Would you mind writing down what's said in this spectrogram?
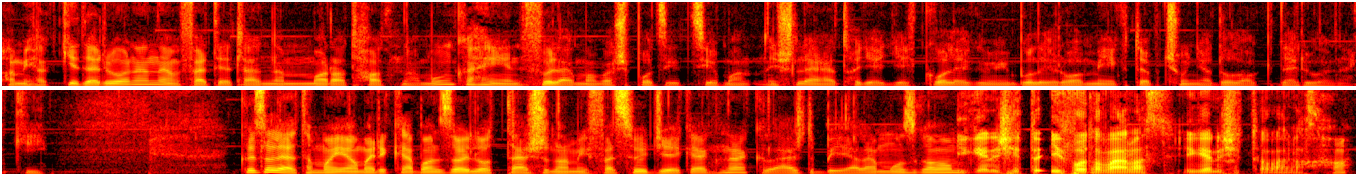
ami ha kiderülne, nem feltétlenül nem maradhatna a munkahelyén, főleg magas pozícióban, és lehet, hogy egy-egy kollégiumi buliról még több csúnya dolog derülne ki. Közel lehet a mai Amerikában zajlott társadalmi feszültségeknek, lásd BLM mozgalom, Igen, és itt, itt volt a válasz. Igen, és itt a válasz. Aha.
